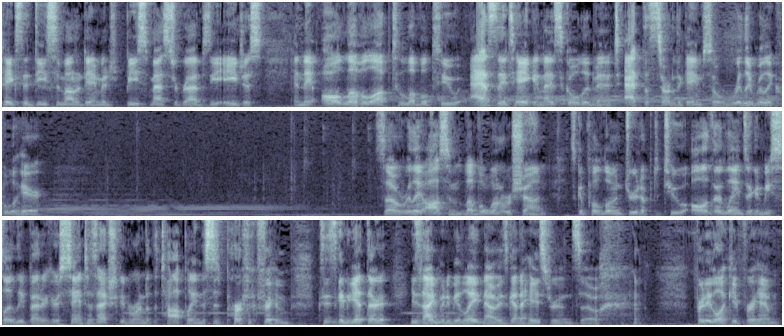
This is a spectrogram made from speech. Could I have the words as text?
takes a decent amount of damage. Beastmaster grabs the Aegis, and they all level up to level 2 as they take a nice gold advantage at the start of the game, so really, really cool here. So really awesome. Level 1 Roshan. It's going to put Lone Druid up to 2. All their lanes are going to be slightly better here. Santa's actually going to run to the top lane. This is perfect for him because he's going to get there. He's not even going to be late now. He's got a haste rune, so pretty lucky for him.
